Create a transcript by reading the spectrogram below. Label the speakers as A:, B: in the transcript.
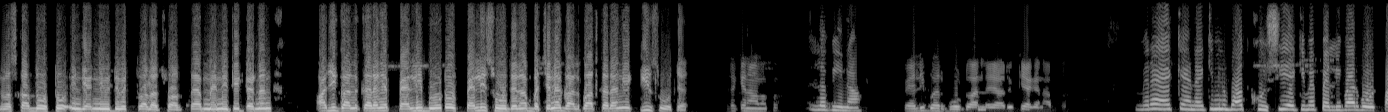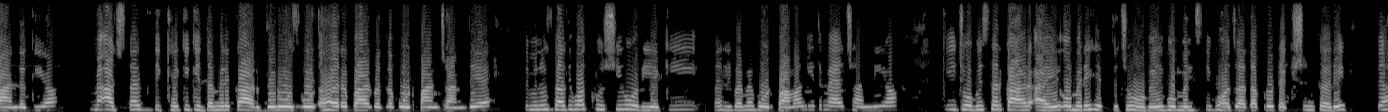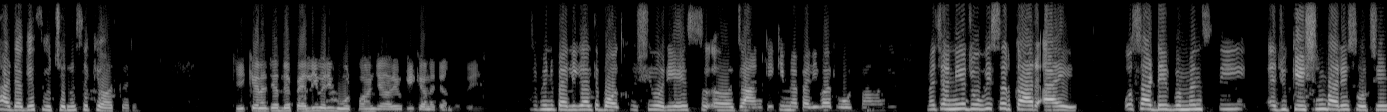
A: ਨਮਸਕਾਰ ਦੋਸਤੋ Indian news ਦੇ ਵਿੱਚ ਤੁਹਾਡਾ ਸਵਾਗਤ ਹੈ ਮੈਂ ਨਿਤਿਨ ਟੰਡਨ ਅੱਜ ਗੱਲ ਕਰਾਂਗੇ ਪਹਿਲੀ ਵੋਟ ਔਰ ਪਹਿਲੀ ਸੋਚ ਦੇ ਨਾਲ ਬੱਚੇ ਨਾਲ ਗੱਲਬਾਤ ਕਰਾਂਗੇ ਕੀ ਸੋਚ ਹੈ बेटा क्या नाम है आपका
B: लवीना
A: पहली बार वोट डालने आ रहे हो क्या कहना आपका
B: ਮੇਰਾ ਇਹ ਕਹਿਣਾ ਹੈ ਕਿ ਮੈਨੂੰ ਬਹੁਤ ਖੁਸ਼ੀ ਹੈ ਕਿ ਮੈਂ ਪਹਿਲੀ ਵਾਰ ਵੋਟ ਪਾਉਣ ਲੱਗੀ ਆ ਮੈਂ ਅੱਜ ਤੱਕ ਦੇਖਿਆ ਕਿ ਕਿੱਦਾਂ ਮੇਰੇ ਘਰ ਦੇ ਰੋਜ਼ ਵੋਟ ਹਰ ਵਾਰ ਮਤਲਬ ਵੋਟ ਪਾਉਣ ਜਾਂਦੇ ਆ ਤੇ ਮੈਨੂੰ ਇਸ ਗੱਲ ਦੀ ਬਹੁਤ ਖੁਸ਼ੀ ਹੋ ਰਹੀ ਹੈ ਕਿ ਪਹਿਲੀ ਵਾਰ ਮੈਂ ਵੋਟ ਪਾਵਾਂਗੀ ਤੇ ਮੈਂ ਚਾਹੁੰਦੀ ਆ ਕਿ ਜੋ ਵੀ ਸਰਕਾਰ ਆਏ ਉਹ ਮੇਰੇ ਹਿੱਤ 'ਚ ਹੋਵੇ ਔਮਨਸ ਦੀ ਬਹੁਤ ਜ਼ਿਆਦਾ ਪ੍ਰੋਟੈਕਸ਼ਨ ਕਰੇ ਤੇ ਸਾਡੇ ਅੱਗੇ ਫਿਊਚਰ ਨੂੰ ਸਿਕਿਉਰ ਕਰੇ
A: ਕੀ ਕਹਿਣਾ ਚਾਹੁੰਦੇ ਹੋ? ਪਹਿਲੀ ਵਾਰੀ ਵੋਟ ਪਾਉਣ ਜਾ ਰਹੇ ਹੋ ਕੀ ਕਹਿਣਾ ਚਾਹੁੰਦੇ ਹੋ ਤੁਸੀਂ?
C: ਜੀ ਮੈਨੂੰ ਪਹਿਲੀ ਗੱਲ ਤੇ ਬਹੁਤ ਖੁਸ਼ੀ ਹੋ ਰਹੀ ਹੈ ਇਸ ਅ, ਜਾਣ ਕੇ ਕਿ ਮੈਂ ਪਹਿਲੀ ਵਾਰ ਵੋਟ ਪਾਵਾਂਗੀ। ਮੈਂ ਚਾਹੁੰਦੀ ਹਾਂ ਜੋ ਵੀ ਸਰਕਾਰ ਆਏ ਉਹ ਸਾਡੇ ਔਮਨਸ ਦੀ ਐਜੂਕੇਸ਼ਨ ਬਾਰੇ ਸੋਚੇ।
